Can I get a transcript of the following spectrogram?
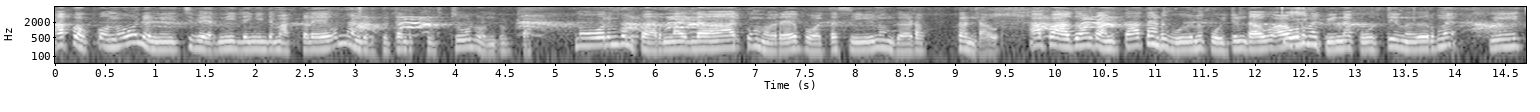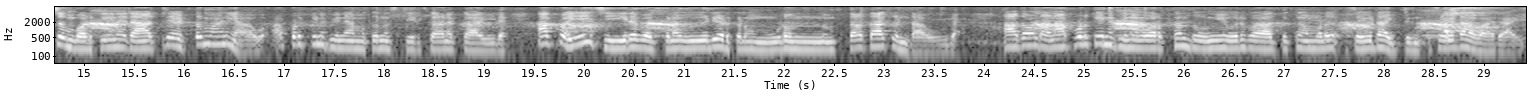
അപ്പോൾ ഒക്കെ ഒന്നുപോലും എണീച്ച് വരുന്നില്ലെങ്കിൽ എന്റെ മക്കളെ ഒന്നും എടുത്തിട്ട് എന്റെ കുടിച്ചോളുണ്ട് കേട്ടോ നോലുമ്പോൾ പറഞ്ഞാൽ എല്ലാവർക്കും ഒരേപോലത്തെ ക്ഷീണും കേടൊക്കെ ഉണ്ടാവും അപ്പോൾ അതുകൊണ്ടാണ് താത്താണ്ട് വീണ് പോയിട്ടുണ്ടാവും. അവിടുന്ന് പിന്നെ കുത്തി നീർന്ന് നീച്ചും പടക്കിന് രാത്രി എട്ട് മണിയാവും. അപ്പോഴേക്കിന് പിന്നെ നമുക്ക് നിസ്കരിക്കാനൊക്കെ ആയില്ല? അപ്പോൾ ഈ ചീര വെക്കണ വീഡിയോ എടുക്കണ മൂടൊന്നും താത്താക്ക് ഉണ്ടാവില്ല അതുകൊണ്ടാണ് അപ്പോഴേക്കിന് പിന്നെ ഉറക്കം തൂങ്ങി ഒരു ഭാഗത്തേക്ക് നമ്മൾ സൈഡായിട്ട് സൈഡാവാറായി.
